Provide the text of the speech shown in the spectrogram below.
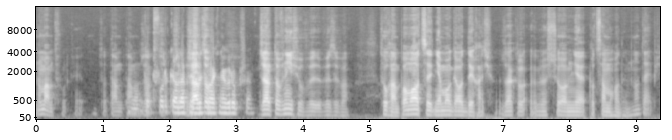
No mam czwórkę. To tam, tam. No to żart- czwórkę ża- lepiej żartow- wysyłać na grubsze. Żartownisiów wy, wyzywa. Słucham, pomocy, nie mogę oddychać. Zakleszczyło mnie pod samochodem. No debil.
